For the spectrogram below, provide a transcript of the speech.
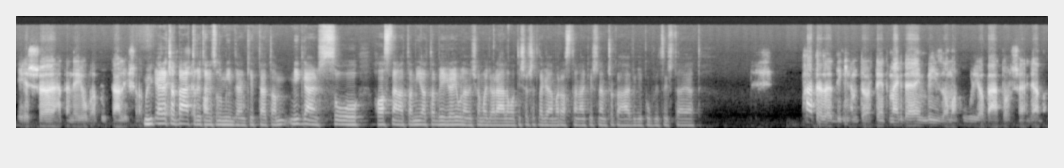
és hát ennél jóval brutálisabb. Mondjuk erre csak bátorítani tudunk mindenkit, tehát a migráns szó használata miatt végre jó lenne, hogy a magyar államot is esetleg elmarasztanák, és nem csak a HVG publicistáját. Hát ez eddig nem történt meg, de én bízom a kúria bátorságában.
